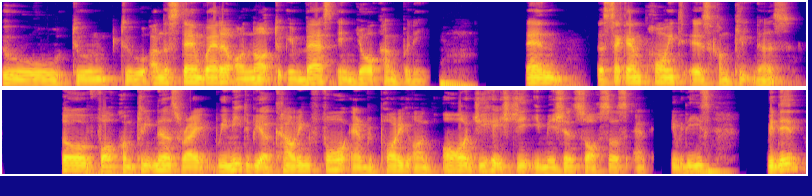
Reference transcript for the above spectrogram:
to to to understand whether or not to invest in your company. Then the second point is completeness. So for completeness right we need to be accounting for and reporting on all ghg emission sources and activities within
